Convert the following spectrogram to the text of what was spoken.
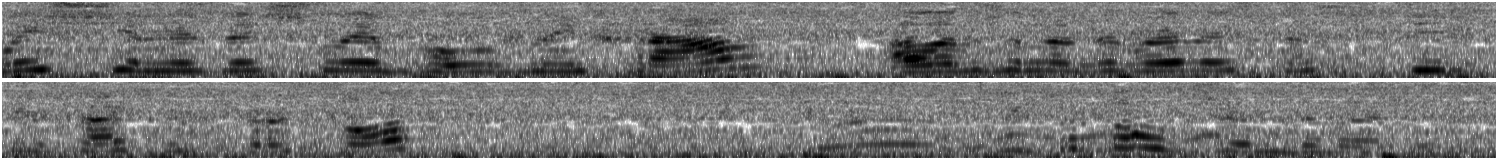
Ми ще не зайшли в головний храм, але вже надивились на стільки всяких красот. І продовжуємо дивитися.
